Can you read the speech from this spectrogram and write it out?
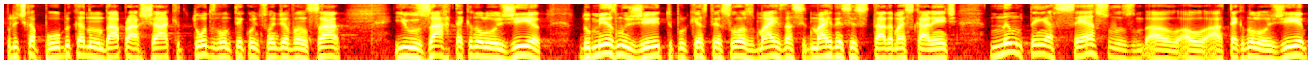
política pública, não dá para achar que todos vão ter condições de avançar e usar tecnologia do mesmo jeito, porque as pessoas mais, mais necessitadas, mais carentes, não têm acesso à tecnologia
